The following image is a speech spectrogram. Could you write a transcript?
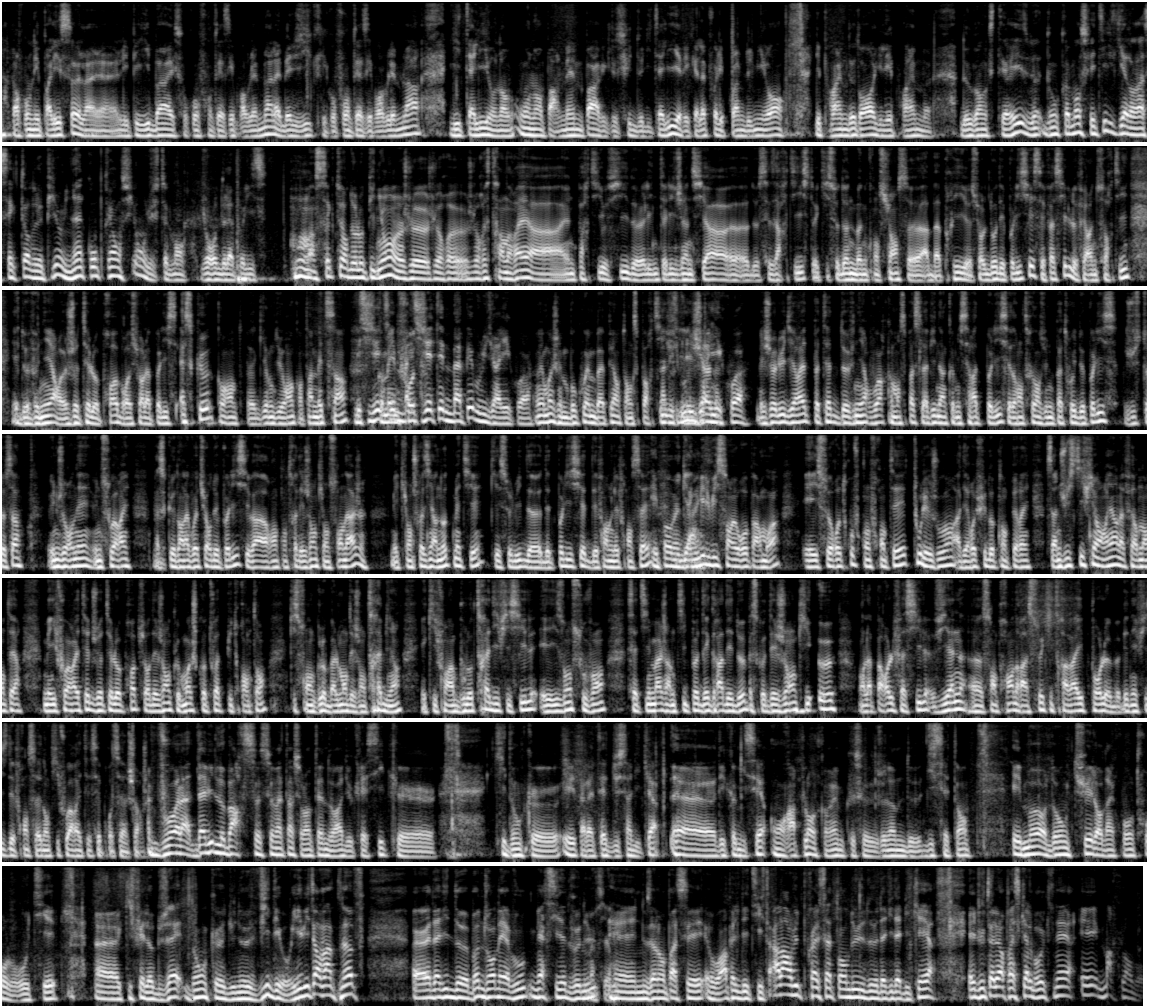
alors qu'on n'est pas les seuls. Hein. Les Pays-Bas, sont confrontés à ces problèmes-là. La Belgique est confrontée à ces problèmes-là. L'Italie, on n'en parle même pas avec le sud de l'Italie, avec à la fois les problèmes de migrants, les problèmes de drogue et les problèmes de gangstérisme. Donc, comment se fait-il qu'il y a dans un secteur de l'opinion une incompréhension justement du rôle de la police? Un secteur de l'opinion, je le, je, le, je le restreindrai à une partie aussi de l'intelligentsia euh, de ces artistes qui se donnent bonne conscience euh, à bas prix sur le dos des policiers. C'est facile de faire une sortie et de venir jeter l'opprobre sur la police. Est-ce que, quand euh, Guillaume Durand, quand un médecin mais si j'étais faute... si Mbappé, vous lui diriez quoi? Mais Moi, j'aime beaucoup Mbappé en tant que sportif. Ah, mais vous lui diriez quoi? Mais je lui dirais peut-être de venir voir comment se passe la vie d'un commissariat de police et de rentrer dans une patrouille de police. Juste ça. Une journée, une soirée. Parce que dans la voiture de police, il va rencontrer des gens qui ont son âge, mais qui ont choisi un autre métier, qui est celui d'être policier, de défendre les Français. Et il gagne 1800 euros par mois et il se retrouve confronté tous les jours à des refus d'obtempérer. Ça ne justifie en rien l'affaire de Nanterre, mais il faut arrêter de jeter l'opprobre sur des gens que moi je côtoie depuis 30 ans, qui sont globalement des gens très bien et qui font un boulot très difficile et ils ont souvent cette image un petit peu dégradée d'eux parce que des gens qui eux ont la parole facile viennent euh, s'en prendre à ceux qui travaillent pour le bénéfice des Français. Donc il faut arrêter ces procès à charge. Voilà, David Lebars ce matin sur l'antenne de Radio Classique euh, qui donc euh, est à la tête du syndicat euh, des commissaires, en rappelant quand même que ce jeune homme de 17 ans est mort, donc tué lors d'un contrôle routier euh, qui fait l'objet donc d'une vidéo. Il est 8h29. David, bonne journée à vous. Merci d'être venu. Et nous allons passer au rappel des titres. À la revue de presse attendue de David Abiker. Et tout à l'heure, Pascal Bruckner et Marc Lambeau.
